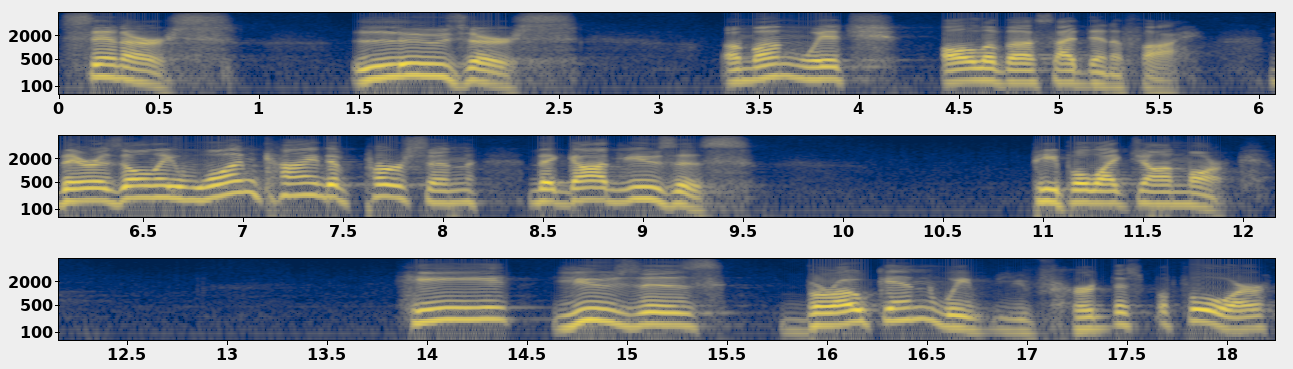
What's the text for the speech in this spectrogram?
sinners, losers, among which all of us identify. There is only one kind of person that God uses people like John Mark. He uses broken, we've, you've heard this before,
